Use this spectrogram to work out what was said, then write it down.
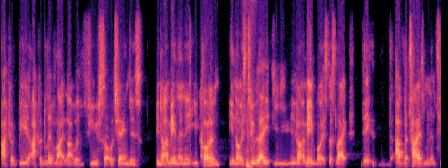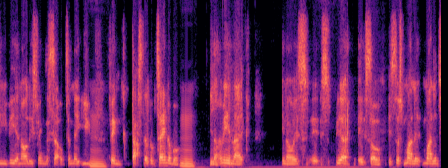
I could be I could live like that with a few subtle changes. You know what I mean? And it, you couldn't you know it's too late you, you know what I mean? But it's just like the, the advertisement and TV and all these things are set up to make you Mm. think that's still obtainable. Mm. you know what I mean? Like you know it's it's yeah it's so it's just manage manage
